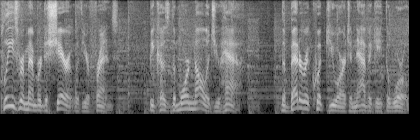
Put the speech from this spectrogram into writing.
Please remember to share it with your friends, because the more knowledge you have, the better equipped you are to navigate the world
